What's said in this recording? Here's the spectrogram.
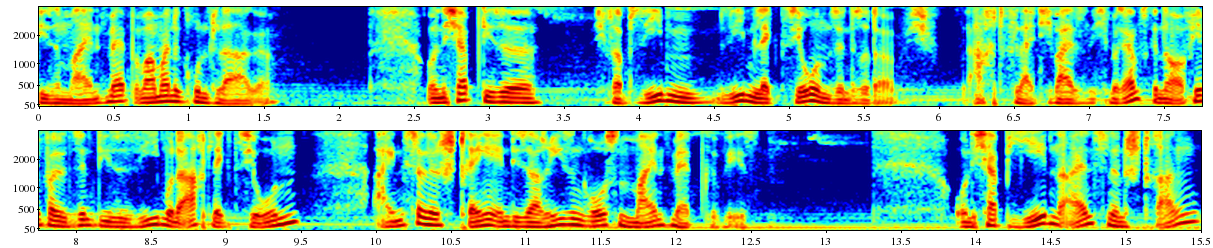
diese Mindmap war meine Grundlage. Und ich habe diese, ich glaube, sieben, sieben Lektionen sind es oder acht vielleicht, ich weiß es nicht mehr ganz genau. Auf jeden Fall sind diese sieben oder acht Lektionen einzelne Stränge in dieser riesengroßen Mindmap gewesen. Und ich habe jeden einzelnen Strang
